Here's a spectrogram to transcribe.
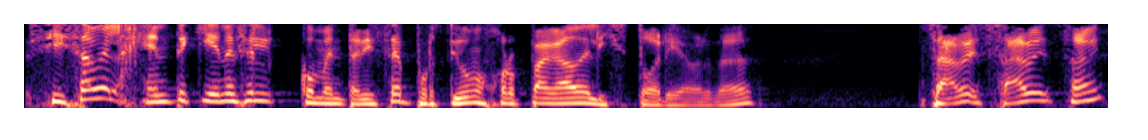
sí sabe la gente quién es el comentarista deportivo mejor pagado de la historia, ¿verdad? ¿Sabes? ¿Sabes? ¿Sabe?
